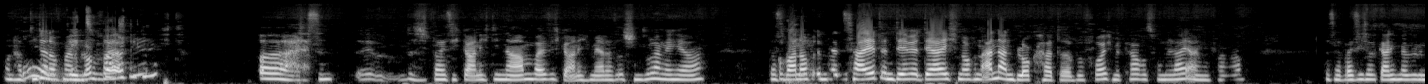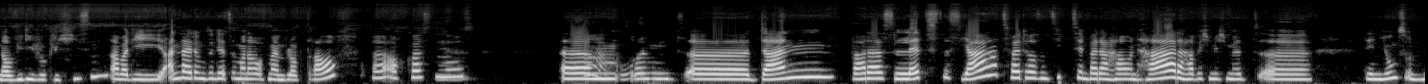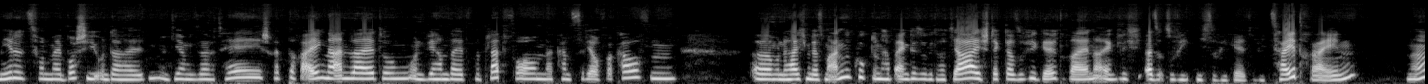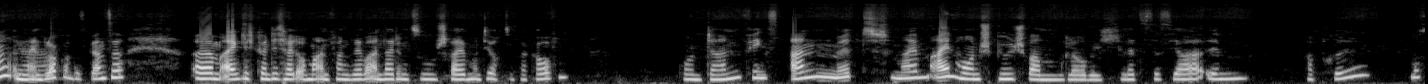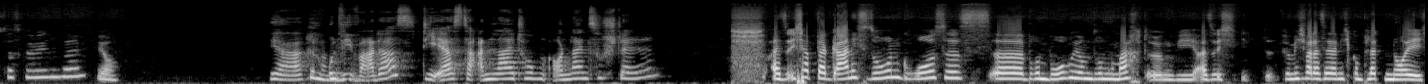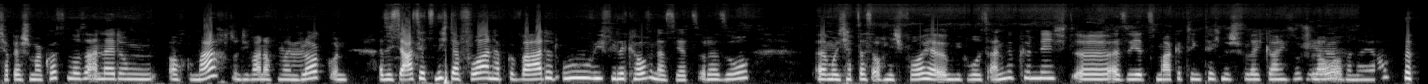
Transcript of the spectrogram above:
Und habe oh, die dann auf meinem Blog veröffentlicht. Äh, das sind, äh, das weiß ich gar nicht, die Namen weiß ich gar nicht mehr. Das ist schon so lange her. Das okay. war noch in der Zeit, in der, der ich noch einen anderen Blog hatte, bevor ich mit Karos Formelei angefangen habe. Deshalb weiß ich das gar nicht mehr so genau, wie die wirklich hießen. Aber die Anleitungen sind jetzt immer noch auf meinem Blog drauf, äh, auch kostenlos. Ja. Ähm, ah, und äh, dann war das letztes Jahr, 2017 bei der H&H, da habe ich mich mit äh, den Jungs und Mädels von MyBoshi unterhalten und die haben gesagt, hey, schreib doch eigene Anleitungen und wir haben da jetzt eine Plattform, da kannst du die auch verkaufen. Ähm, und dann habe ich mir das mal angeguckt und habe eigentlich so gedacht, ja, ich steck da so viel Geld rein, eigentlich, also so viel, nicht so viel Geld, so viel Zeit rein, ne, in ja. meinen Blog und das Ganze. Ähm, eigentlich könnte ich halt auch mal anfangen, selber Anleitungen zu schreiben und die auch zu verkaufen. Und dann fing's an mit meinem Einhornspülschwamm, glaube ich, letztes Jahr im April muss das gewesen sein. Ja. Ja, genau. und wie war das, die erste Anleitung online zu stellen? Also ich habe da gar nicht so ein großes äh, Brimborium drum gemacht irgendwie. Also ich, für mich war das ja nicht komplett neu. Ich habe ja schon mal kostenlose Anleitungen auch gemacht und die waren auf meinem Blog und also ich saß jetzt nicht davor und habe gewartet, uh, wie viele kaufen das jetzt oder so, ähm, und ich habe das auch nicht vorher irgendwie groß angekündigt. Äh, also jetzt marketingtechnisch vielleicht gar nicht so schlau, ja. aber naja.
